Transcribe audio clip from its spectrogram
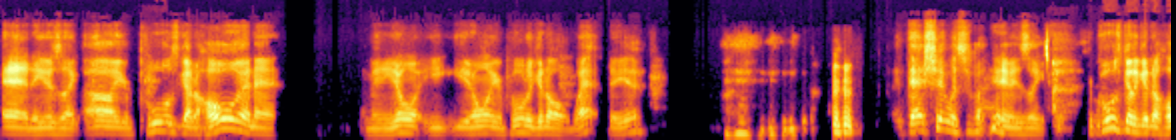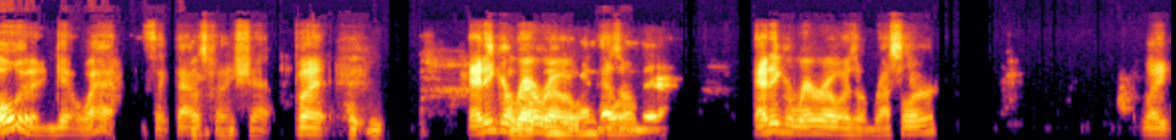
And he was like, "Oh, your pool's got a hole in it. I mean, you don't want you, you don't want your pool to get all wet, do you?" Like, that shit was funny. It was like, "Your pool's gonna get a hole in it and get wet." It's like that was funny shit. But Eddie Guerrero as a there. Eddie Guerrero as a wrestler, like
